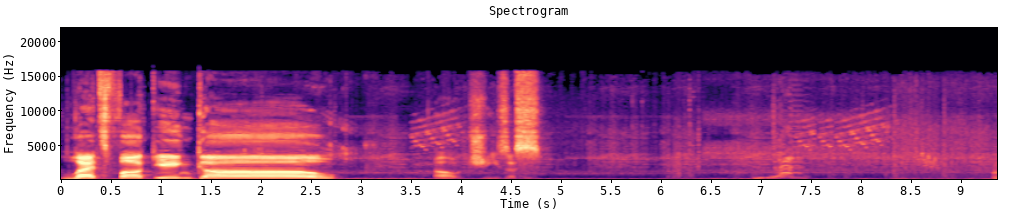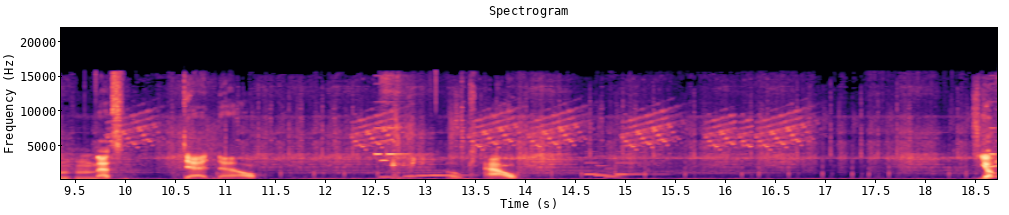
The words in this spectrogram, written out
Let's fucking go! Oh, Jesus. Mm-hmm, that's dead now. Oh, ow. Yep.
